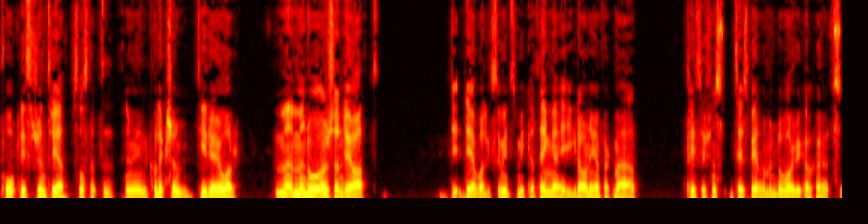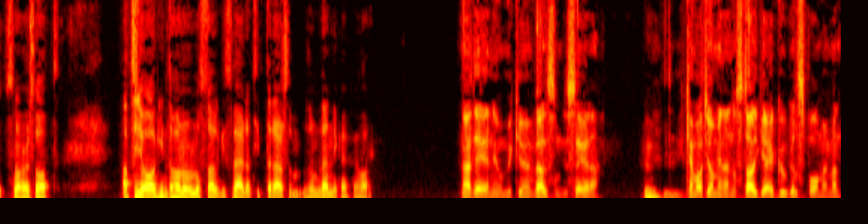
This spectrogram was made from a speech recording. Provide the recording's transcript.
på Playstation 3 som släpptes nu i en collection tidigare i år. Men, men då kände jag att det, det var liksom inte så mycket att hänga i granen jämfört med Playstation 3-spelen. Men då var det ju kanske snarare så att, att jag inte har någon nostalgisk värld att titta där som, som Lenny kanske har. Nej, det är nog mycket väl som du säger där. Mm. Det kan vara att jag och mina nostalgier googles på mig, men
